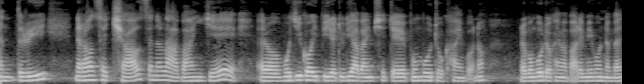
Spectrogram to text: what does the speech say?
and 3 2016စနလပိုင်းရဲ့အဲ့တော့မိုကြီးကိုကြီးပြီးတဲ့ဒုတိယပိုင်းဖြစ်တဲ့ဘွန်ဘိုဒိုခိုင်းပေါ့နော်အဲ့တော့ဘွန်ဘိုဒိုခိုင်းမှာပါတယ်မိကုန်းနံပါတ်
